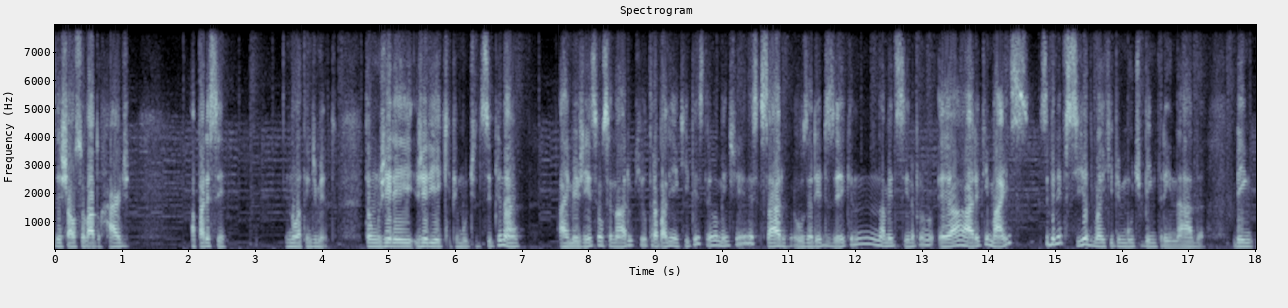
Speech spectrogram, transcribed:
deixar o seu lado hard aparecer no atendimento. Então, gerir, gerir equipe multidisciplinar, a emergência é um cenário que o trabalho em equipe é extremamente necessário. Eu usaria dizer que na medicina é a área que mais se beneficia de uma equipe multi bem treinada, bem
